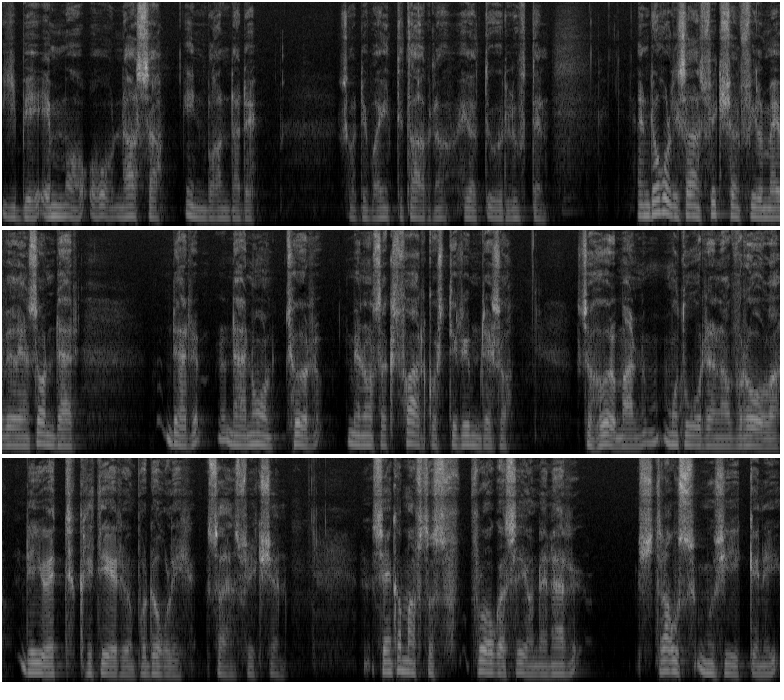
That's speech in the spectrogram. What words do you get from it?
IBM och, NASA inblandade, så det var inte tagna helt ur luften. En dålig science fiction-film är väl en sån där, där när någon kör med någon slags farkost i rymden så så hör man motorerna vråla. Det är ju ett kriterium på dålig science fiction. Sen kan man förstås fråga sig om den här Strauss-musiken i,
